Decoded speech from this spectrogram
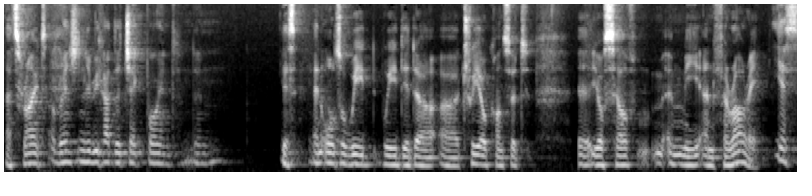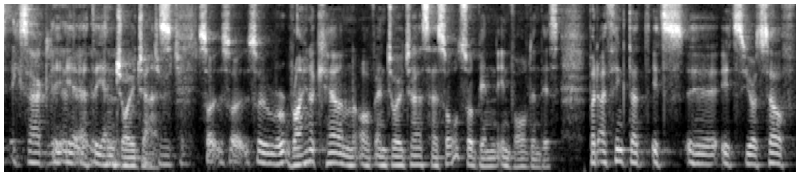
That's right. eventually we had the checkpoint. Then Yes, and also we we did a, a trio concert, uh, yourself, me, and Ferrari. yes, exactly Yeah, at the Enjoy Jazz. Enjoy Jazz. So, so, so Rainer Kern of Enjoy Jazz has also been involved in this. But I think that it's uh, it's yourself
